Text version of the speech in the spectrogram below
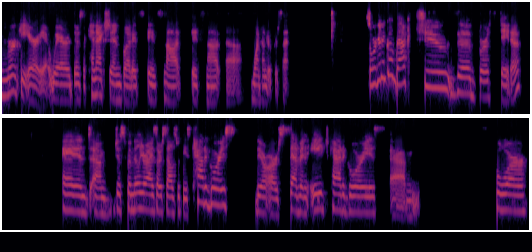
murky area where there's a connection, but it's it's not it's not uh, 100%. So we're going to go back to the birth data and um, just familiarize ourselves with these categories. There are seven age categories, um, four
